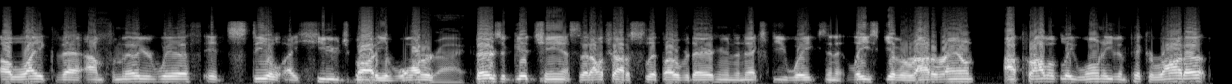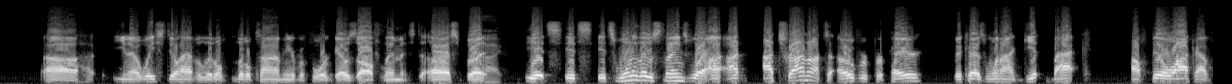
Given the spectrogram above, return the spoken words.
a lake that I'm familiar with, it's still a huge body of water. Right. There's a good chance that I'll try to slip over there here in the next few weeks and at least give a ride around. I probably won't even pick a rod up. Uh, you know, we still have a little little time here before it goes off limits to us, but right. it's it's it's one of those things where I, I I try not to over prepare because when I get back I feel like I've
